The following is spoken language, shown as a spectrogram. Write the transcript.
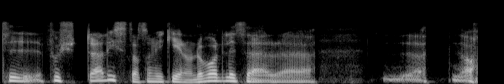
tio, första listan som vi gick igenom då var det lite så här eh, att ja,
